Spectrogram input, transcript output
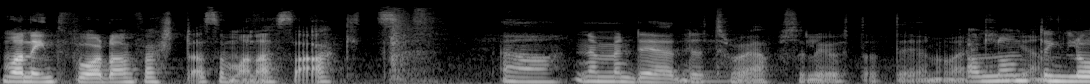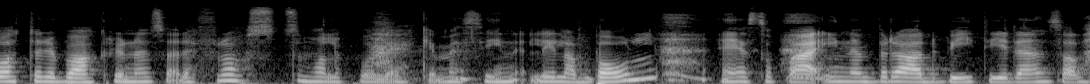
man inte får de första som man har sagt. Ja, nej men det, det tror jag absolut att det är nog verkligen. Om någonting låter i bakgrunden så är det Frost som håller på att leka med sin lilla boll. Jag stoppar in en brödbit i den så att,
